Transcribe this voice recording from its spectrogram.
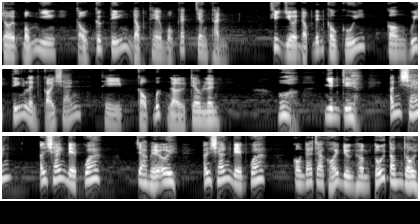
rồi bỗng nhiên cậu cất tiếng đọc theo một cách chân thành. Khi vừa đọc đến câu cuối, con quyết tiến lên cõi sáng thì cậu bất ngờ treo lên. Ô, nhìn kìa, ánh sáng, ánh sáng đẹp quá. Cha mẹ ơi, ánh sáng đẹp quá. Con đã ra khỏi đường hầm tối tăm rồi,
